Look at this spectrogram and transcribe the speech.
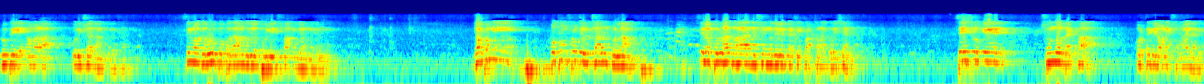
রূপে আমরা পরিচয় দান করে থাকি। শ্রীমদ রূপ পদাম্বুজ ধুলি স্বামী জন্ম জন্ম। যখনই প্রথম শ্লোকে উচ্চারণ করলাম শ্রী প্রহ্লাদ মহারাজ সিংহদেবের কাছে প্রার্থনা করেছেন। সেই শ্লোকের সুন্দর ব্যাখ্যা করতে গেলে অনেক সময় লাগে।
